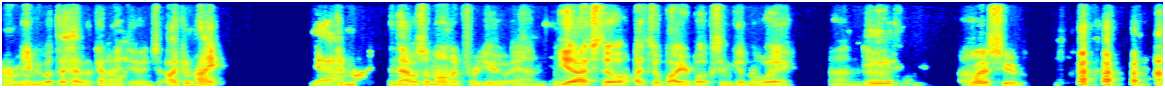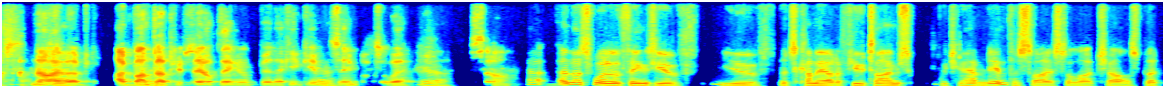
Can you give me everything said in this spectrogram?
Or maybe, "What the hell can I do?" And said, "I can write." Yeah, can. And that was a moment for you. And yeah, I still I still buy your books and give them away. And uh, beautiful. Uh, Bless you. no, I, I bumped up your sale thing a bit. I keep giving yeah. the same books away. Yeah. So, uh, and that's one of the things you've you've that's come out a few times, which you haven't emphasized a lot, Charles. But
